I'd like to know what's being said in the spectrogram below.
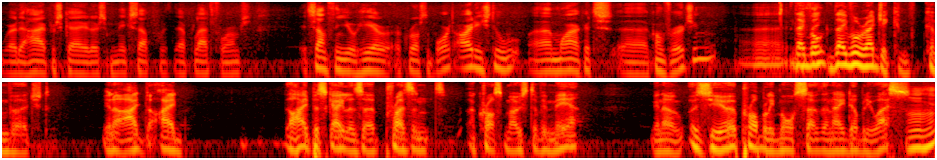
where the hyperscalers mix up with their platforms. It's something you hear across the board. Are these two uh, markets uh, converging? Uh, they've al- they've already con- converged. You know, I, I, the hyperscalers are present across most of EMEA. You know, Azure probably more so than AWS, mm-hmm.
